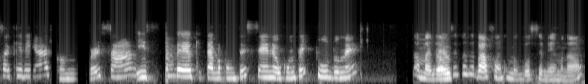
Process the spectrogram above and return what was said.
só queria conversar e saber o que estava acontecendo. Eu contei tudo, né? Não, mas Eu- ela não tem que fazer bafão com você mesmo, não?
